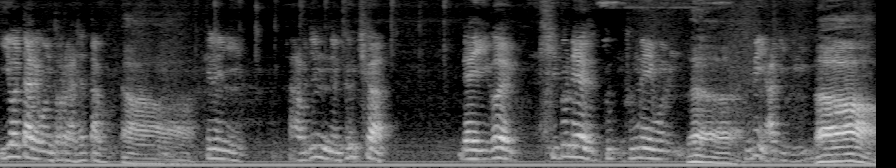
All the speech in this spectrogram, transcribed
2월 달에 건 돌아가셨다고. 야. 그러니 아버지는 덩치가 내 이거 기분에 두 명이 예. 두 명이 아주 아.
